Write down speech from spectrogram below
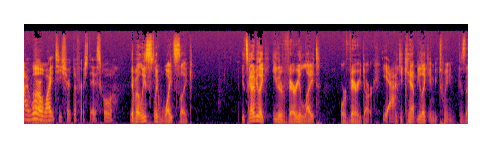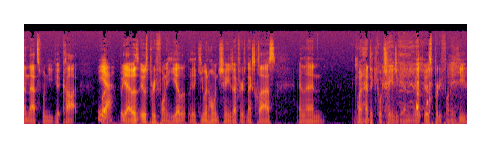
I wore a Um, white t shirt the first day of school. Yeah, but at least like white's like, it's got to be like either very light or very dark. Yeah. like you can't be like in between because then that's when you get caught. But, Yeah. but yeah, it was it was pretty funny. He had like he went home and changed after his next class, and then when I had to go change again. It, it was pretty funny. He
